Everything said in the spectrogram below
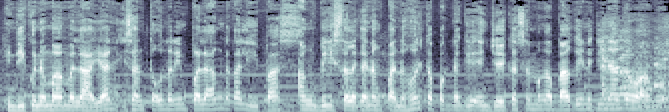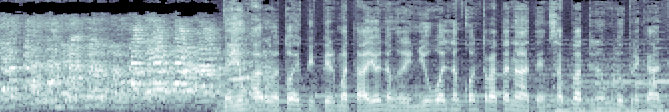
Hindi ko namamalayan, isang taon na rin pala ang nakalipas. Ang bilis talaga ng panahon kapag nag enjoy ka sa mga bagay na ginagawa mo. Ngayong araw na to, ipipirma tayo ng renewal ng kontrata natin sa Platinum Lubricants.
